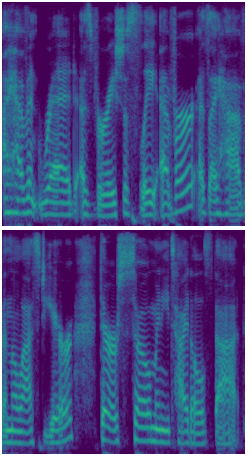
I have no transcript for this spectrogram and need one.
I haven't read as voraciously ever as I have in the last year. There are so many titles that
